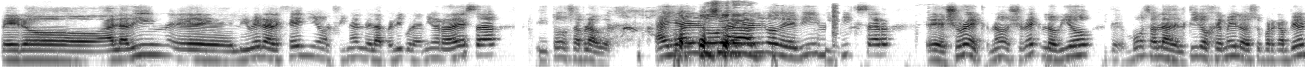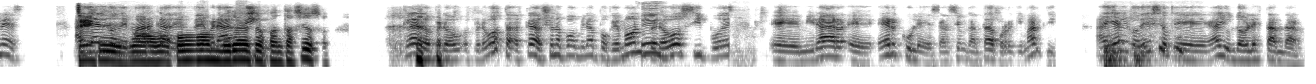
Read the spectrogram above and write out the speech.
Pero Aladdin eh, libera al genio al final de la película de mierda esa y todos aplauden. Hay algo, hay algo de Disney, Pixar, eh, Shrek, ¿no? Shrek lo vio, vos hablas del tiro gemelo de Supercampeones. Hay Sí. algo de no, marca, de, de ¿cómo mirá eso branding. fantasioso? Claro, pero, pero vos, claro, yo no puedo mirar Pokémon, Sí. pero vos sí podés eh, mirar eh, Hércules, canción cantada por Ricky Martin. Hay algo de eso que hay un doble estándar.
